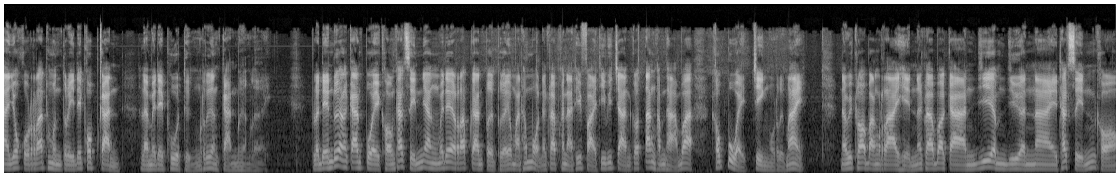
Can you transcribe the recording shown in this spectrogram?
นายกรัฐมนตรีได้พบกัน และไม่ได้พูดถึงเรื่องการเมืองเลย ประเด็นเรื่องอาการป่วยของทักษิณยังไม่ได้รับการเปิดเผยออกมาทั้งหมดนะครับขณะที่ฝ่ายที่วิจารณ์ก็ตั้งคำถามว่าเขาป่วยจริงหรือไม่ นักวิเคราะห์บางรายเห็นนะครับว่าการเยี่ยมเยือนนายทักษิณของ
